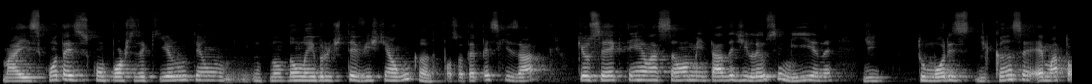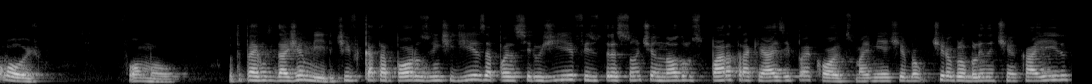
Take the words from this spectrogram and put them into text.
Mas quanto a esses compostos aqui, eu não tenho, não, não lembro de ter visto em algum canto. Posso até pesquisar. O que eu sei é que tem relação aumentada de leucemia, né, de tumores de câncer hematológico. Formol. Outra pergunta da Jamile. Tive cataporos 20 dias após a cirurgia, fiz ultrassom, tinha nódulos paratraqueais e hipoecóicos, mas minha tiroglobulina tinha caído,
